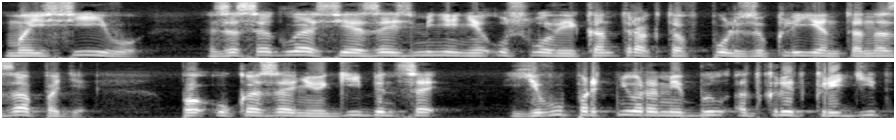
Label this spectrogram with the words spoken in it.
Моисееву, за согласие за изменение условий контракта в пользу клиента на Западе, по указанию Гиббенса его партнерами был открыт кредит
